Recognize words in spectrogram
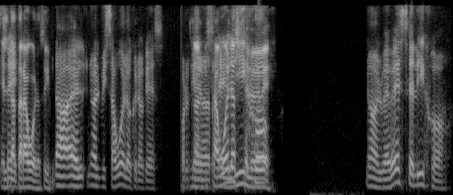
El tatarabuelo, sí. No el, no, el bisabuelo creo que es. Porque el bisabuelo es el bebé. No, el bebé es el hijo.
